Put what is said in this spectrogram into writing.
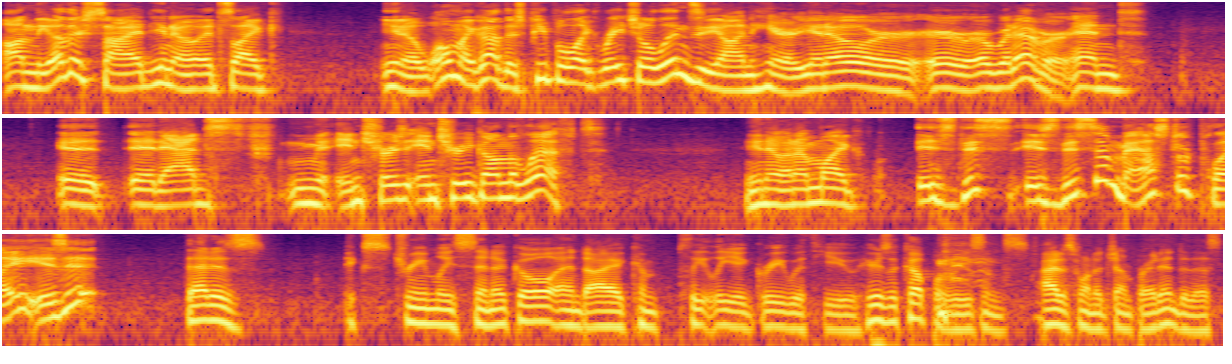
on the other side, you know, it's like you know, oh my God, there's people like Rachel Lindsay on here, you know, or or, or whatever, and it it adds interest intrigue on the left, you know, and I'm like, is this is this a master play? Is it? That is extremely cynical, and I completely agree with you. Here's a couple reasons. I just want to jump right into this.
